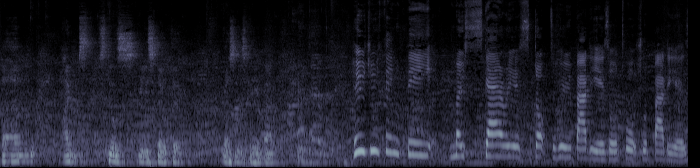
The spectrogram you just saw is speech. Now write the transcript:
But um, I'm still really stoked that Russell's coming back. Who do you think the most scariest Doctor Who baddie is or Torchwood baddie is?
